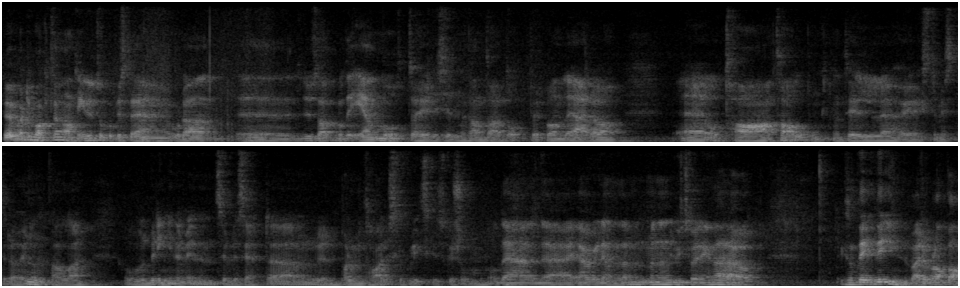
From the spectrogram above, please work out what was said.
Vi var tilbake til en annen ting du tok opp i sted, Ola. Eh, Du sa på en måte en måte høyresiden kan ta et oppgjør på, det er å, eh, å ta talepunktene til høyreekstremister og høyreradikale og bringe dem inn i den siviliserte den parlamentariske politiske diskusjonen. Og det, det, jeg er veldig enig i det, men, men den utfordringen der er jo liksom, det, det innebærer bl.a.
